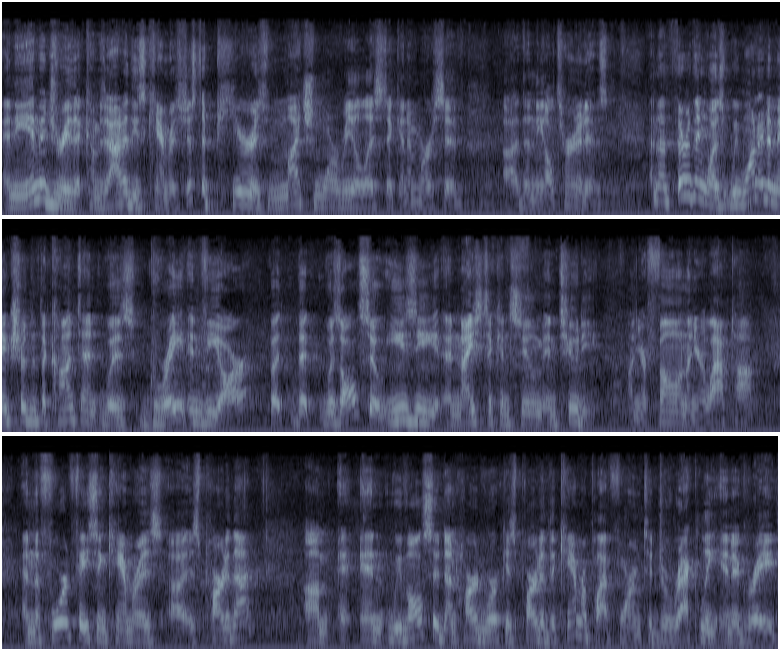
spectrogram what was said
and the imagery that comes out of these cameras just appears much more realistic and immersive uh, than the alternatives. And the third thing was we wanted to make sure that the content was great in VR, but that was also easy and nice to consume in 2D on your phone, on your laptop. And the forward-facing camera is, uh, is part of that. Um, and we've also done hard work as part of the camera platform to directly integrate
